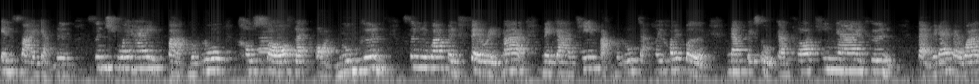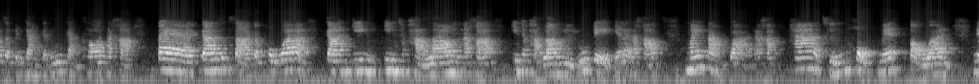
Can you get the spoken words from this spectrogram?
เอนไซม์อย่างหนึ่งซึ่งช่วยให้ปากมดลูกเขาซอฟและอ่อนนุ่มขึ้น ซึ่งเรียกว่าเป็นเฟรนมากในการที่ปากมดลูกจะค่อยๆเปิดนำไปสู่การคลอดที่ง่ายขึ้น แต่ไม่ได้แปลว่าจะเป็นการกระตุ้นการคลอดนะคะ แต่การศึกษากับพบว่าการกินอินทผลัมนะคะ อินทผลัมหรือลูกเดทเนี่ยแหละนะคะ ไม่ต่ำกว่านะคะ5ถึง6เม็ดต่อวัน ใน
